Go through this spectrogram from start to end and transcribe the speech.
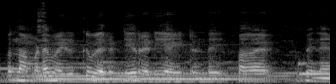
ഇപ്പം നമ്മുടെ മെഴുക്ക് വരട്ടി റെഡി ആയിട്ടുണ്ട്. ഇപ്പം പിന്നെ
